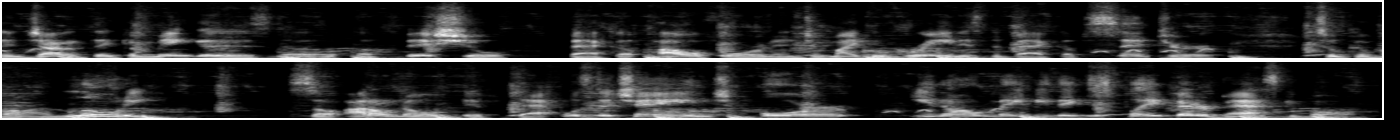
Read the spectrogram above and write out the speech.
Then Jonathan Kuminga is the official backup power forward, and JaMychal Green is the backup center to Kevon Looney. So I don't know if that was the change, or you know, maybe they just played better basketball.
